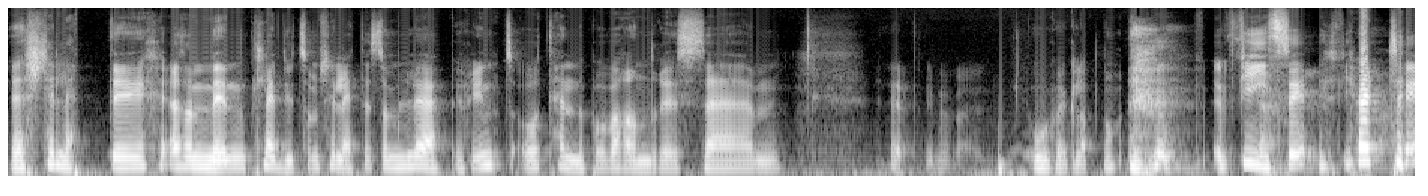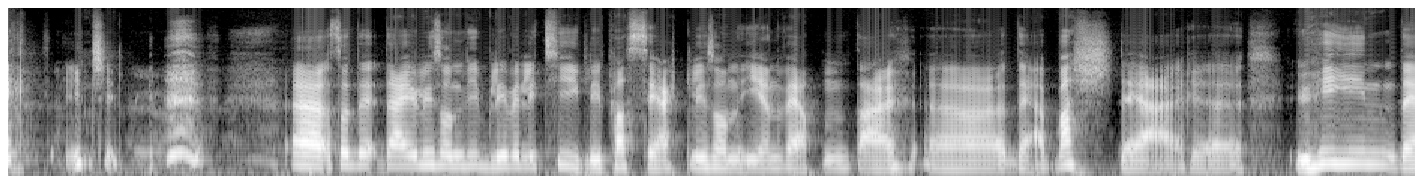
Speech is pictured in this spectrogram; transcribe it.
eh, skjeletter, altså menn kledd ut som skjeletter som løper rundt og tenner på hverandres eh, Ordet glapp nå. Fiser. Fjerter. Unnskyld. Eh, så det, det er jo liksom, Vi blir veldig tydelig plassert liksom, i en veten der uh, det er bæsj, det er uh, urin, det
